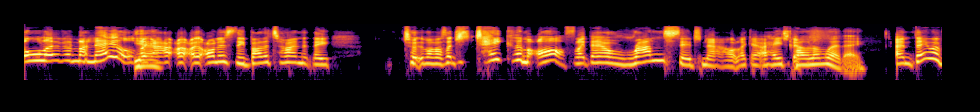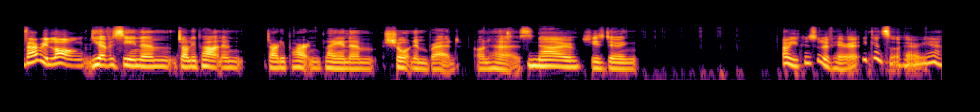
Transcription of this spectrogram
all over my nails. Like Yeah. I, I, I honestly, by the time that they took them off, I was like, just take them off. Like they are rancid now. Like I, I hated How them. long were they? And they were very long. You ever seen um Dolly Parton? Dolly Parton playing um shortening bread on hers. No, She's doing. Oh, you can sort of hear it. you can sort of hear it. Yeah,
